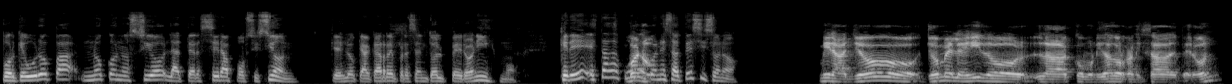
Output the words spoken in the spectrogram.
porque Europa no conoció la tercera posición, que es lo que acá representó el peronismo. ¿Estás de acuerdo con esa tesis o no? Mira, yo, yo me he leído la comunidad organizada de Perón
